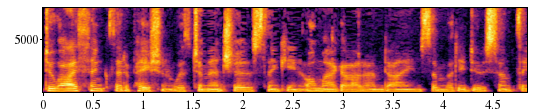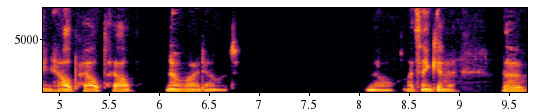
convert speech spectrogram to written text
Do I think that a patient with dementia is thinking, oh my God, I'm dying, somebody do something, help, help, help? No, I don't. No, I think in the,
